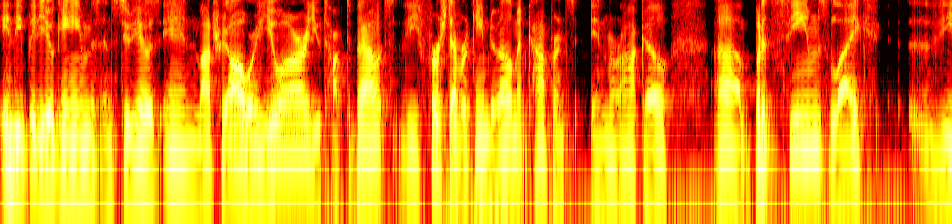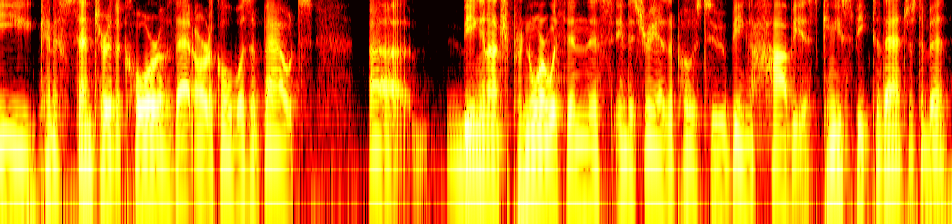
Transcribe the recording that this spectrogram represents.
indie video games and studios in Montreal, where you are. You talked about the first ever game development conference in Morocco. Uh, but it seems like the kind of center, the core of that article was about uh, being an entrepreneur within this industry as opposed to being a hobbyist. Can you speak to that just a bit?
